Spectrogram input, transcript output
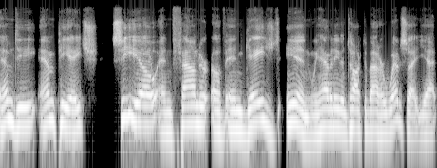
MD, MPH, CEO and founder of Engaged In. We haven't even talked about her website yet,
